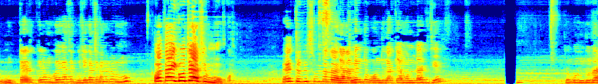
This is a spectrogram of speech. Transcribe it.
মুখটা কিরম হয়ে গেছে বুঝে গেছে কেন তোর মুখ? কোথায় গুজে আছে মুখ? এই তো কি সুন্দর লাগছে। জানাবেন তো বন্ধুরা কেমন লাগছে? তো বন্ধুরা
